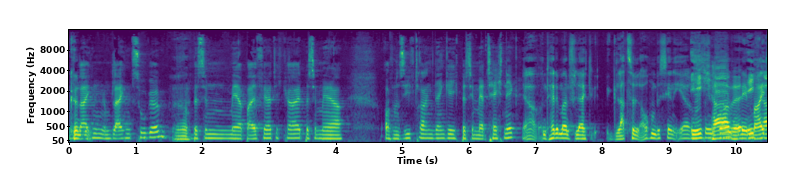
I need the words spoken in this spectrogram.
könnte, gleichen, Im gleichen Zuge. Ein bisschen mehr Ballfertigkeit, bisschen mehr Offensivdrang, denke ich, bisschen mehr Technik. ja, und hätte man vielleicht Glatzel auch ein bisschen eher Ich habe, ich Meißner.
